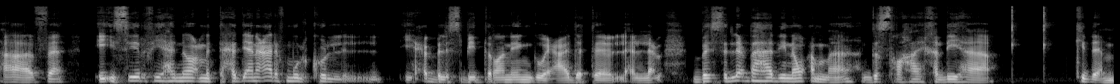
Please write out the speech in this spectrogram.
آه، فيصير فيها نوع من التحدي. أنا عارف مو الكل يحب ال speed running وإعادة اللعبه بس اللعبة هذه نوعا ما قصرها يخليها كذا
